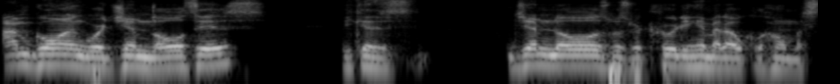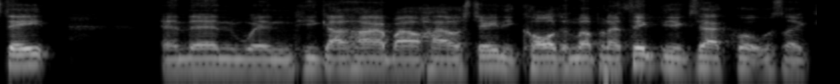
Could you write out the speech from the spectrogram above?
I'm going where Jim Knowles is because Jim Knowles was recruiting him at Oklahoma State. And then when he got hired by Ohio State, he called him up. And I think the exact quote was like,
